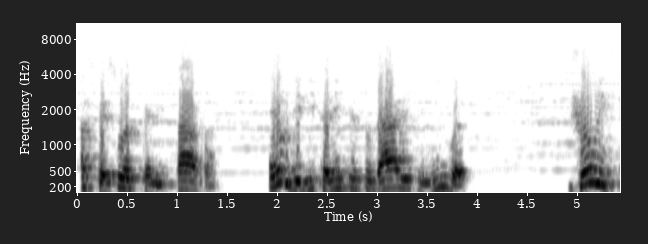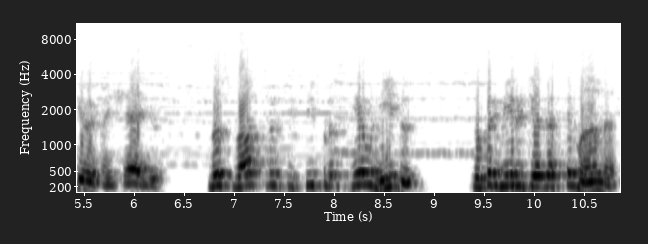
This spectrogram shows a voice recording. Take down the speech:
As pessoas que ali estavam eram de diferentes lugares e línguas. João, em seu Evangelho, nos mostra os discípulos reunidos no primeiro dia da semana.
